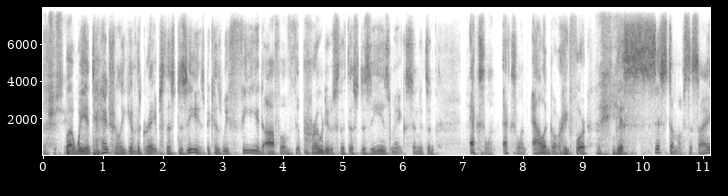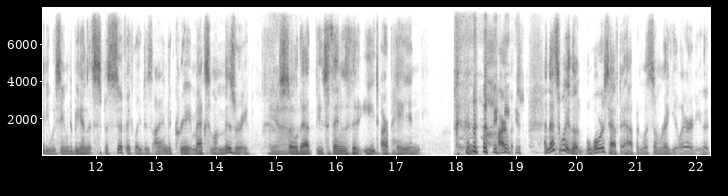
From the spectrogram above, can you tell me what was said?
interesting But we intentionally give the grapes this disease because we feed off of the produce that this disease makes. And it's an excellent, excellent allegory for this system of society we seem to be in that's specifically designed to create maximum misery yeah so that these things that eat our pain can harvest. And that's why the wars have to happen with some regularity. That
